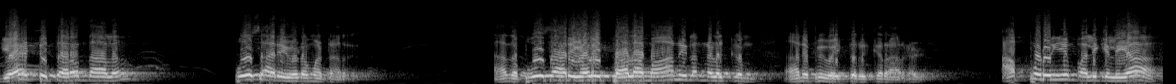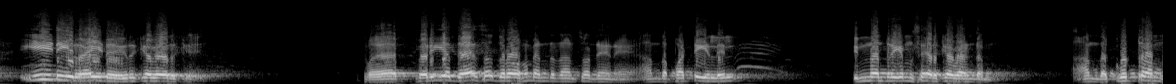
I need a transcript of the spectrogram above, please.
கேட்டு திறந்தாலும் பூசாரி விட மாட்டாரு. அந்த பூசாரிகளை பல மாநிலங்களுக்கும் அனுப்பி வைத்திருக்கிறார்கள். அப்படியும் பலிக்கலையா? இடி ரைடு இருக்கவே இருக்கு. பெரிய தேச துரோகம் என்று நான் சொன்னேனே அந்த பட்டியலில் இன்னொன்றையும் சேர்க்க வேண்டும். அந்த குற்றம்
